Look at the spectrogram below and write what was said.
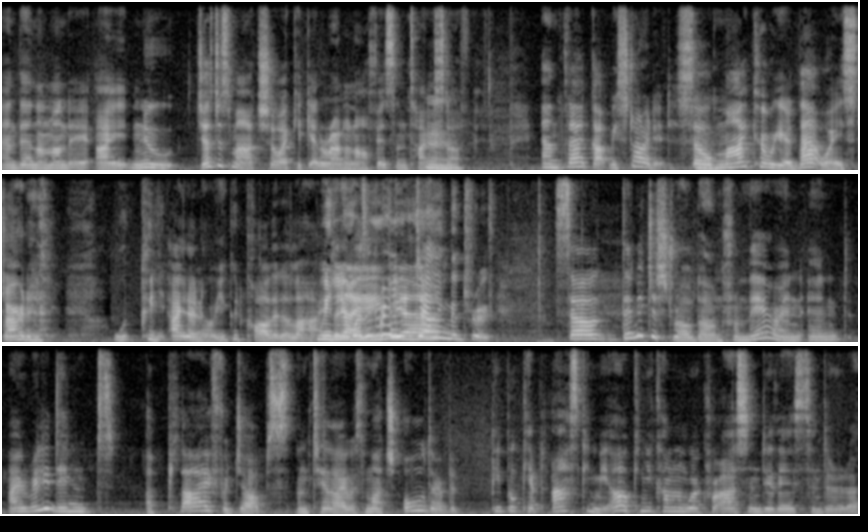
And then on Monday, I knew just as much so I could get around an office and type mm. stuff. And that got me started. So mm. my career that way started. Could I don't know? You could call it a lie, We but it wasn't really yeah. telling the truth. So then it just rolled on from there, and and I really didn't apply for jobs until I was much older. But people kept asking me, "Oh, can you come and work for us and do this and da da da."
